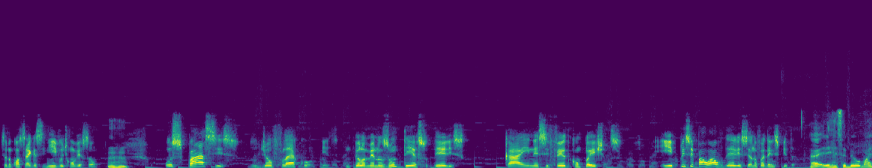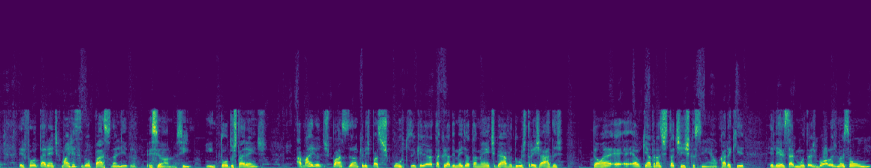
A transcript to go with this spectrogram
Você não consegue esse nível de conversão. Uhum. Os passes do Joe Flacco, pelo menos um terço deles caem nesse failed completions. E principal alvo dele esse ano foi Dennis Pita. É, ele recebeu mais. Ele foi o Tyrande que mais recebeu passes na liga esse ano, assim, em todos os Tyrands. A maioria dos passes eram aqueles passes curtos em que ele era atacado imediatamente, ganhava duas, três jardas. Então é, é, é o que entra nas estatísticas, assim. É um cara que ele recebe muitas bolas, mas são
